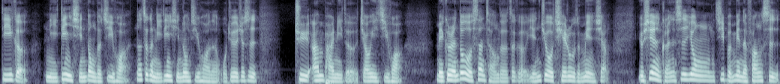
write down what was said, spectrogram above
第一个，拟定行动的计划。那这个拟定行动计划呢，我觉得就是去安排你的交易计划。每个人都有擅长的这个研究切入的面向。有些人可能是用基本面的方式，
